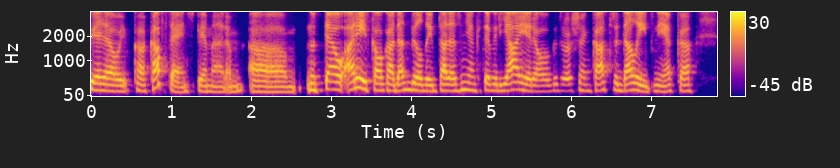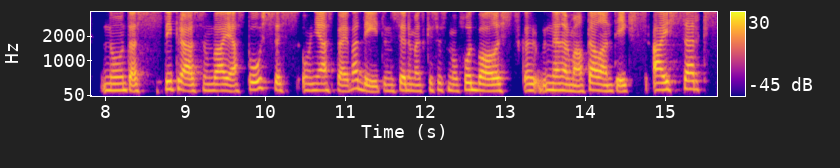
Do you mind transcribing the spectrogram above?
pieļauj, kā kapteinis, piemēram, um, nu, tev arī ir kaut kāda atbildība tādā ziņā, ka tev ir jāierauga droši vien katra dalībnieka nu, tās stiprās un vājās puses un jāspēj vadīt. Un es iedomājos, ka es esmu futbolists, nenormāli talantīgs aizsargs.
